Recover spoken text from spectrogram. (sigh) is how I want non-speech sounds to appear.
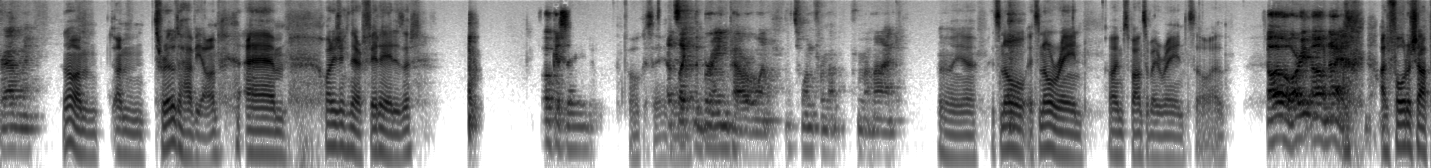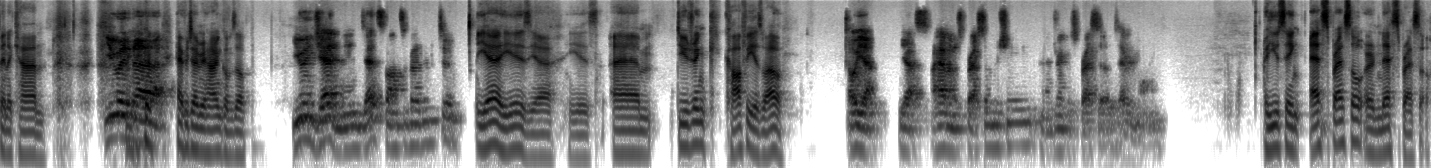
for having me. No, I'm I'm thrilled to have you on. Um, what are you drinking there? Fit Aid, is it? Focus Aid. Focus Aid. That's yeah. like the brain power one. That's one from my from my mind. Oh yeah, it's no it's no rain. I'm sponsored by Rain, so I'll Oh, are you? Oh, nice. (laughs) I'll Photoshop in a can You and (laughs) uh, every time your hand comes up. you and Jed, man. Jed's sponsored by them too. Yeah, he is. Yeah, he is. Um, do you drink coffee as well? Oh yeah, yes. I have an espresso machine and I drink espressos every morning. Are you saying espresso or Nespresso?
